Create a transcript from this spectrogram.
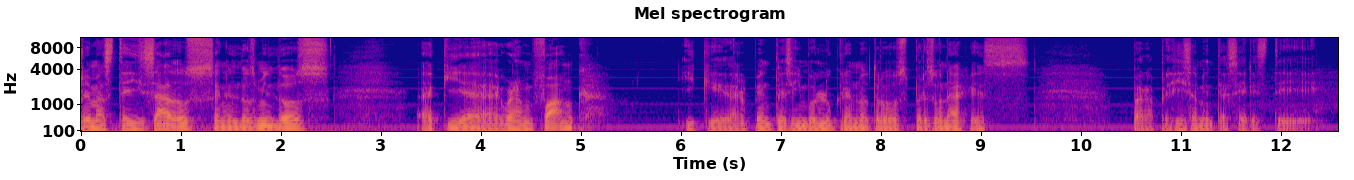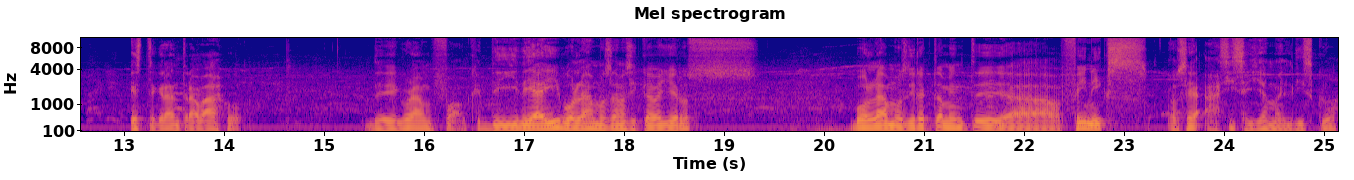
Remasterizados en el 2002 aquí a Grand Funk y que de repente se involucran otros personajes para precisamente hacer este, este gran trabajo de Grand Funk. Y de ahí volamos, damas y caballeros. Volamos directamente a Phoenix, o sea, así se llama el disco.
